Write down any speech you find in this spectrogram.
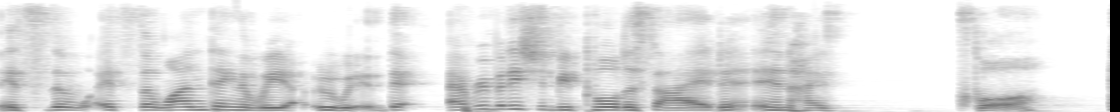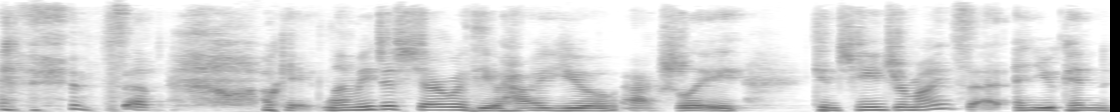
It's the it's the one thing that we, we that everybody should be pulled aside in high school and said, okay, let me just share with you how you actually can change your mindset and you can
